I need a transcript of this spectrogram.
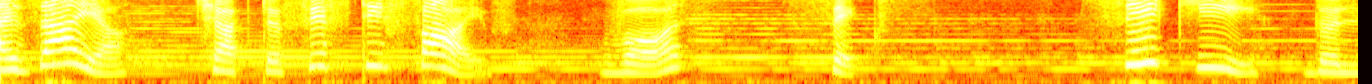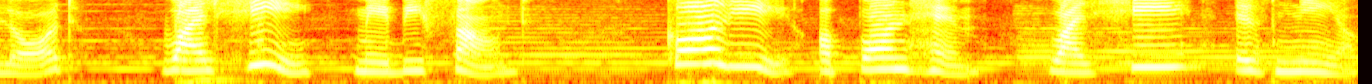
Isaiah chapter 55, verse 6. Seek ye the Lord while he may be found, call ye upon him while he is near.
